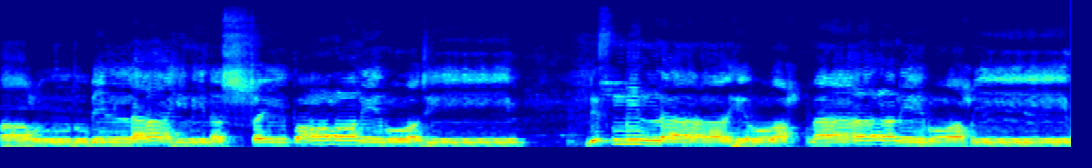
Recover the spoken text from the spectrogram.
فأعوذ بالله من الشيطان الرجيم. بسم الله الرحمن الرحيم.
